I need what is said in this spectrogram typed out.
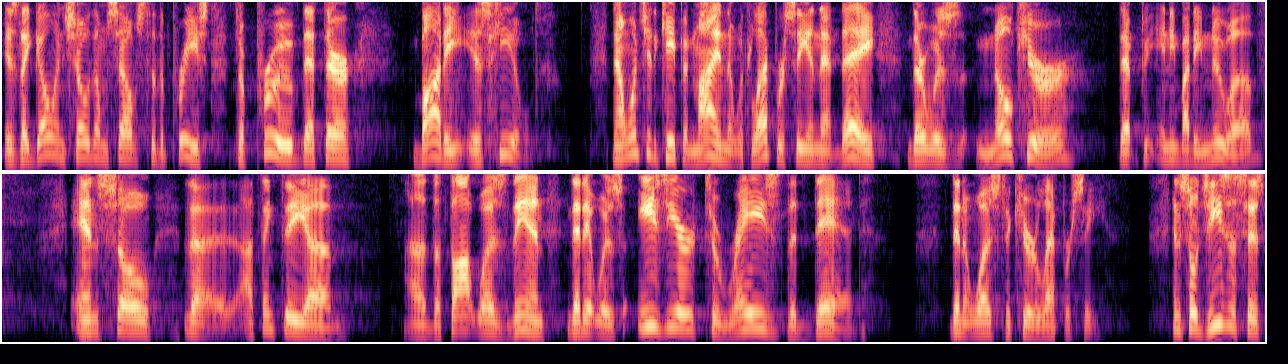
is they go and show themselves to the priest to prove that their body is healed. Now, I want you to keep in mind that with leprosy in that day, there was no cure that anybody knew of. And so the, I think the, uh, uh, the thought was then that it was easier to raise the dead than it was to cure leprosy. And so Jesus says,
